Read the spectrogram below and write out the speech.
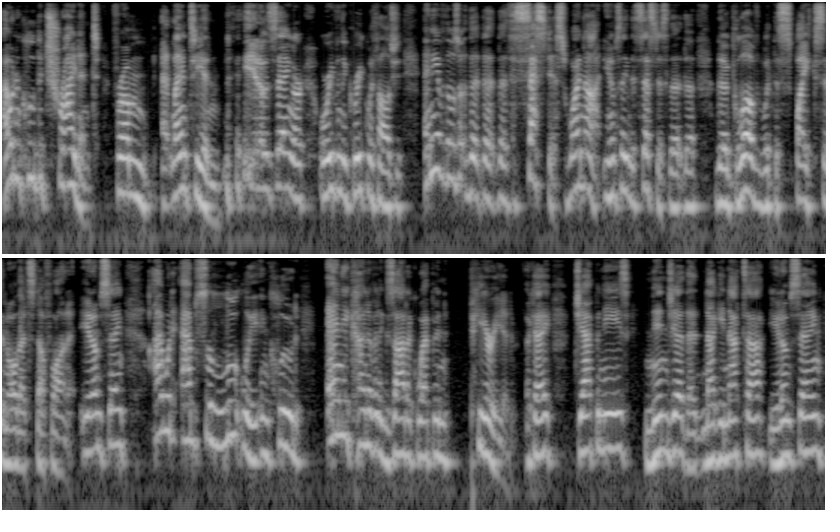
I would include the trident from Atlantean, you know I'm saying, or or even the Greek mythology. Any of those, the the, the cestus, why not? You know what I'm saying? The cestus, the the the glove with the spikes and all that stuff on it. You know what I'm saying? I would absolutely include any kind of an exotic weapon, period. Okay? Japanese, ninja, the naginata, you know what I'm saying?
